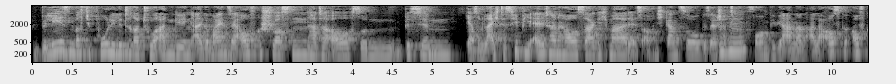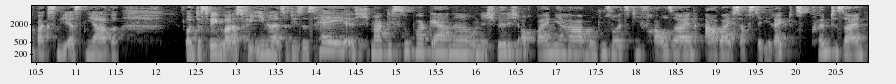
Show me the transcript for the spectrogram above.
belesen, was die Polyliteratur anging, allgemein sehr aufgeschlossen, hatte auch so ein bisschen, ja, so ein leichtes Hippie-Elternhaus, sage ich mal. Der ist auch nicht ganz so gesellschaftskonform, wie wir anderen alle aufgewachsen die ersten Jahre. Und deswegen war das für ihn halt so dieses, hey, ich mag dich super gerne und ich will dich auch bei mir haben und du sollst die Frau sein, aber ich sag's dir direkt, es könnte sein,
